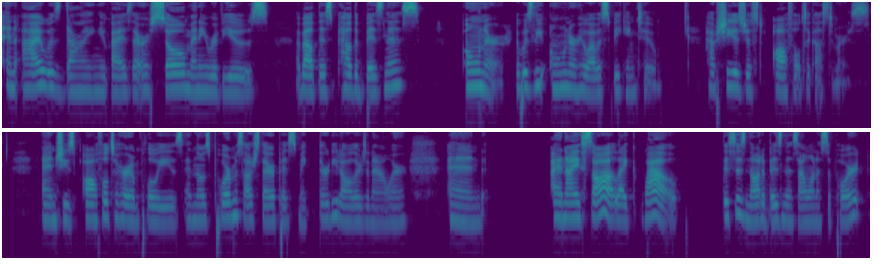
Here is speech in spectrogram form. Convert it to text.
And I was dying, you guys. There are so many reviews about this, how the business owner, it was the owner who I was speaking to, how she is just awful to customers and she's awful to her employees. And those poor massage therapists make $30 an hour. And and I saw like, wow, this is not a business I want to support.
